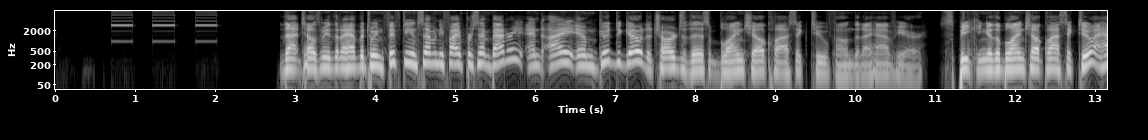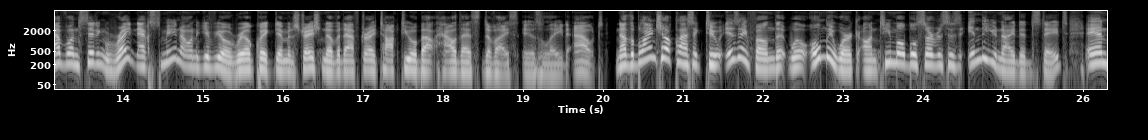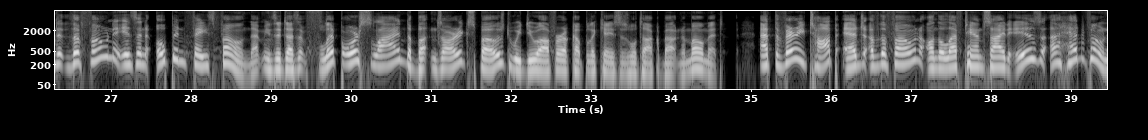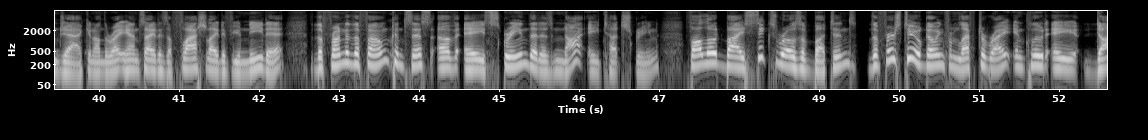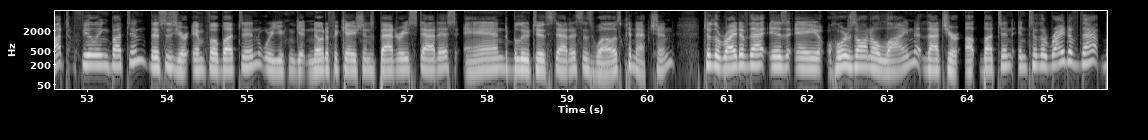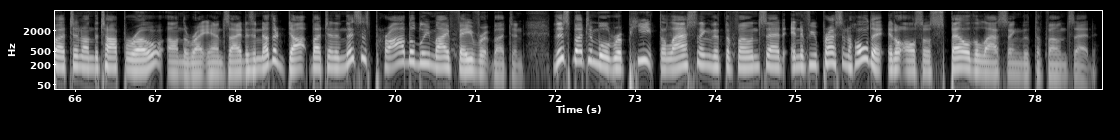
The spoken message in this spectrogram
That tells me that I have between 50 and 75% battery, and I am good to go to charge this Blind Shell Classic 2 phone that I have here. Speaking of the Blind Shell Classic 2, I have one sitting right next to me, and I want to give you a real quick demonstration of it after I talk to you about how this device is laid out. Now, the Blind Shell Classic 2 is a phone that will only work on T Mobile services in the United States, and the phone is an open face phone. That means it doesn't flip or slide, the buttons are exposed. We do offer a couple of cases we'll talk about in a moment. At the very top edge of the phone on the left hand side is a headphone jack, and on the right hand side is a flashlight if you need it. The front of the phone consists of a screen that is not a touch screen, followed by six rows of buttons. The first two, going from left to right, include a dot feeling button. This is your info button where you can get notifications, battery status, and Bluetooth status, as well as connection. To the right of that is a horizontal line. That's your up button. And to the right of that button on the top row on the right hand side is another dot button. And this is probably my favorite button. This button will repeat the last thing that the phone said. And if you press and hold it, it'll also spell the last thing that the phone said.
